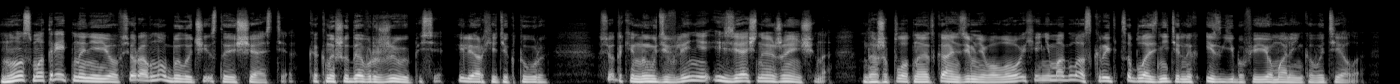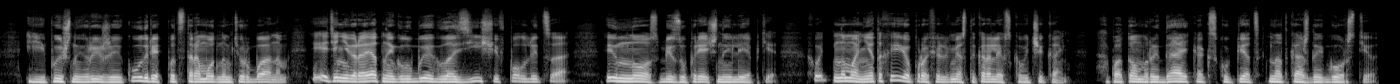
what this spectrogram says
Но смотреть на нее все равно было чистое счастье, как на шедевр живописи или архитектуры. Все-таки на удивление изящная женщина. Даже плотная ткань зимнего лохи не могла скрыть соблазнительных изгибов ее маленького тела и пышные рыжие кудри под старомодным тюрбаном, и эти невероятные голубые глазищи в пол лица, и нос безупречной лепки, хоть на монетах ее профиль вместо королевского чекань, а потом рыдай, как скупец над каждой горстью,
